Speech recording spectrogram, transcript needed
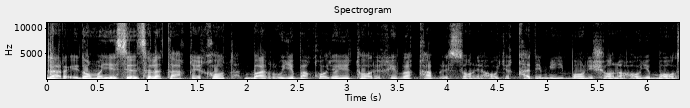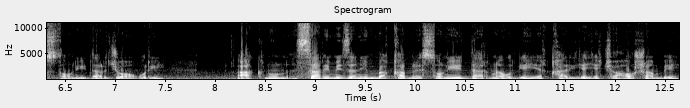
در ادامه سلسله تحقیقات بر روی بقایای تاریخی و قبرستانی های قدیمی با نشانه های باستانی در جاغوری اکنون سر می‌زنیم به قبرستانی در نوده قریه چهارشنبه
